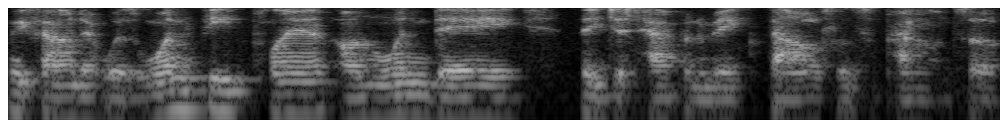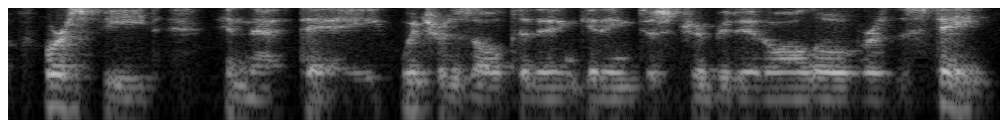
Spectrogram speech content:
We found it was one feed plant on one day. They just happened to make thousands of pounds of horse feed in that day, which resulted in getting distributed all over the state.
